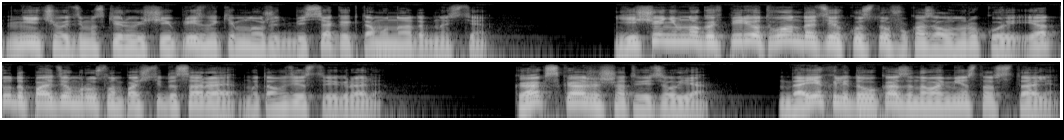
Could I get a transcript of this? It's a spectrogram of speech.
Нечего демаскирующие признаки множить без всякой к тому надобности. «Еще немного вперед, вон до тех кустов», — указал он рукой, «и оттуда пойдем руслом почти до сарая. Мы там в детстве играли». «Как скажешь», — ответил я. Доехали до указанного места, встали.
